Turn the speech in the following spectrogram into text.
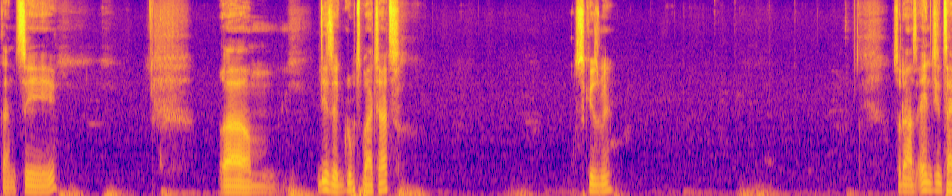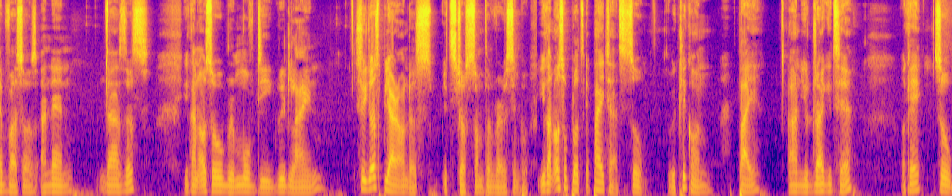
can say um this is a grouped bar chart. Excuse me so that's engine type versus and then that's this. You can also remove the grid line. So you just play around us. It's just something very simple. You can also plot a pie chart. So we click on pie and you drag it here. Okay? So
